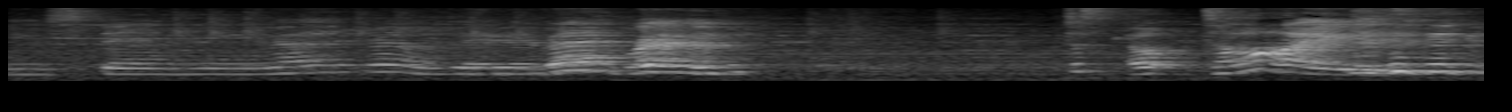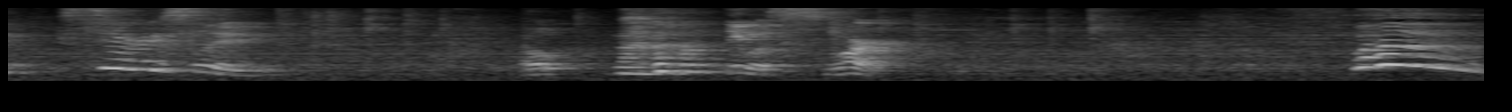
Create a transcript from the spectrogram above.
You spin me right round, baby, right round. Just Oh. die. Seriously. oh. He was smart. Woohoo!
